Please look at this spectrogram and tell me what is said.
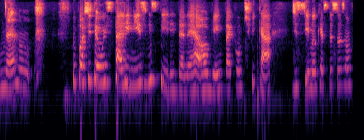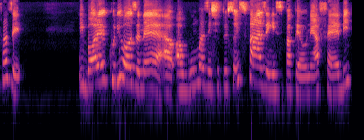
né? Não, não pode ter um stalinismo espírita, né? Alguém vai pontificar de cima o que as pessoas vão fazer. Embora é curioso, né? Algumas instituições fazem esse papel, né? A FEB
